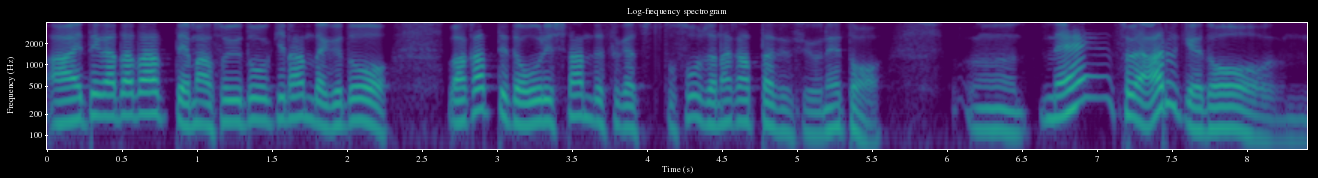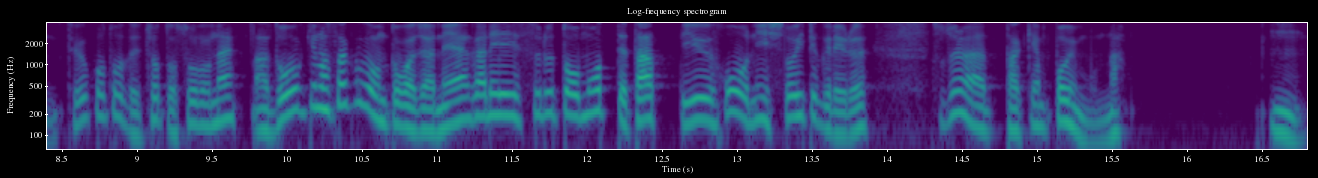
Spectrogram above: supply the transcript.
相手方だってまあそういう動機なんだけど分かっててお売りしたんですがちょっとそうじゃなかったですよねと、うん、ねそれあるけど、ということでちょっとそのねあ動機の錯誤のとかじゃ値上がりすると思ってたっていう方にしといてくれる。そっちの方が宅建っぽいもんな。うん。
